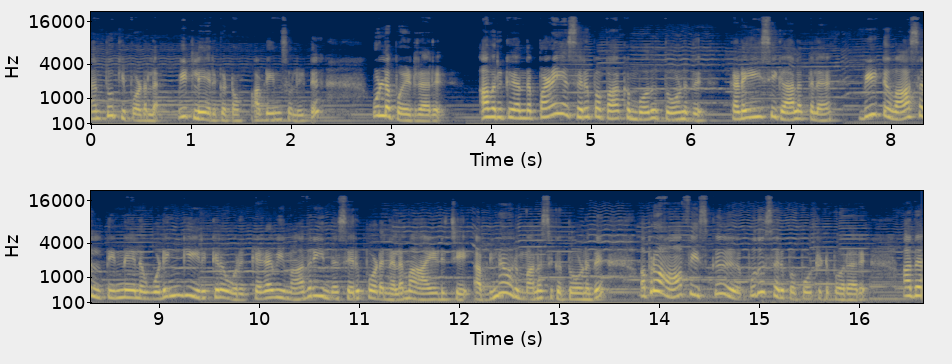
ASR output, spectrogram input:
நான் தூக்கி போடல. வீட்டிலே இருக்கட்டும் அப்படின்னு சொல்லிட்டு உள்ள போயிடுறாரு. அவருக்கு அந்த பழைய செருப்பை பார்க்கும்போது தோணுது. கடைசி காலத்துல வீட்டு வாசல் திண்ணையில ஒடுங்கி இருக்கிற ஒரு கிழவி மாதிரி இந்த செருப்போட நிலைமை ஆயிடுச்சு அப்படின்னு அவர் மனசுக்கு தோணுது. அப்புறம் ஆஃபீஸ்க்கு புது செருப்பை போட்டுட்டு போறாரு. அதை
